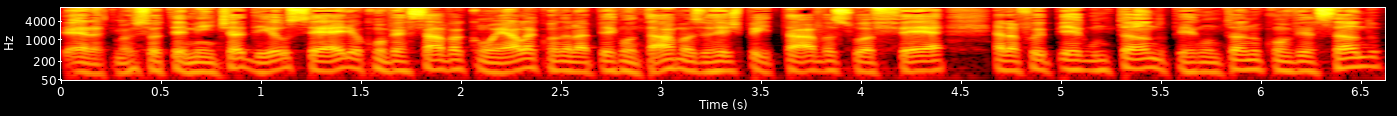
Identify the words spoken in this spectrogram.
era uma temente a Deus, sério. Eu conversava com ela quando ela perguntava, mas eu respeitava a sua fé. Ela foi perguntando, perguntando, conversando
